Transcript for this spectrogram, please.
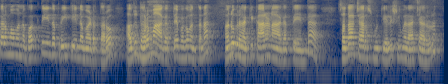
ಕರ್ಮವನ್ನು ಭಕ್ತಿಯಿಂದ, ಪ್ರೀತಿಯಿಂದ ಮಾಡಿರ್ತಾರೋ ಅದು ಧರ್ಮ ಆಗತ್ತೆ ಭಗವಂತನ ಅನುಗ್ರಹಕ್ಕೆ ಕಾರಣ ಆಗತ್ತೆ ಅಂತ ಸದಾಚಾರ ಸ್ಮೃತಿಯಲ್ಲಿ ಶ್ರೀಮದ್ ಆಚಾರ್ಯರು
